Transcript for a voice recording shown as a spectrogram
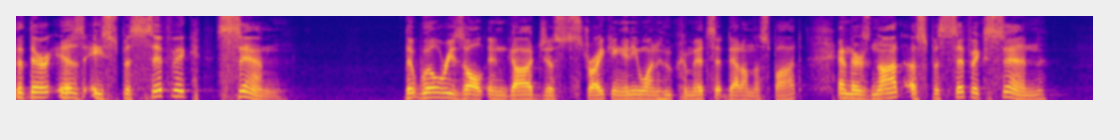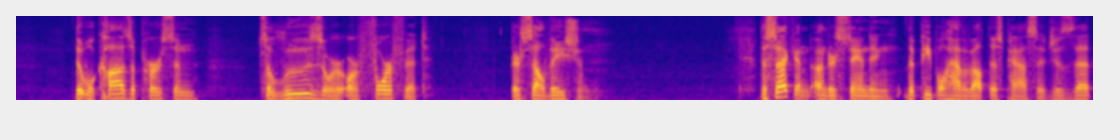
that there is a specific sin that will result in God just striking anyone who commits it dead on the spot. And there's not a specific sin that will cause a person to lose or, or forfeit their salvation. The second understanding that people have about this passage is that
